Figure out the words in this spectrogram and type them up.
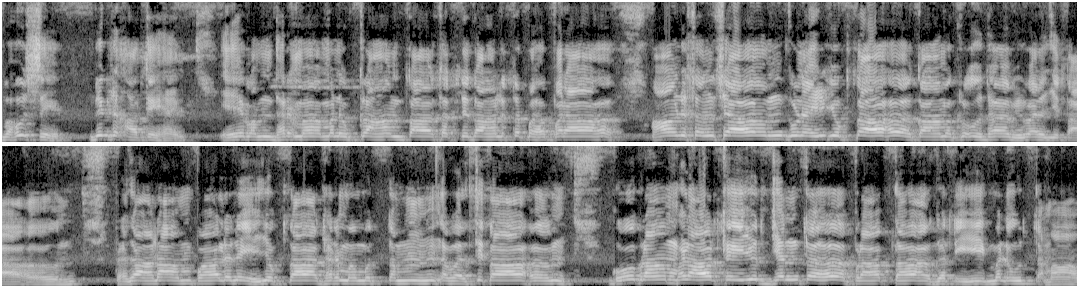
बहुत से विघ्न आते हैं। एवं धर्म मनुक्रांता सत्यदान तप परा आन संश्याम गुण युक्ता काम क्रोध विवर्जिता। प्रजानाम पालने युक्ता धर्म धर्ममुत्तम अवस्थिता गो ब्राह्मणार्थे युध्यंत प्राप्त गति मनुत्तमा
